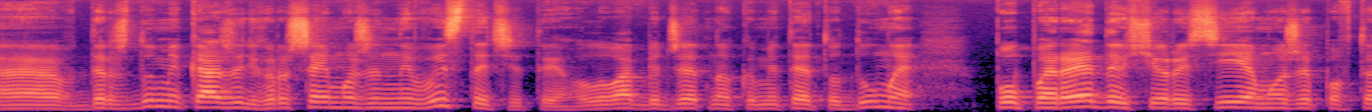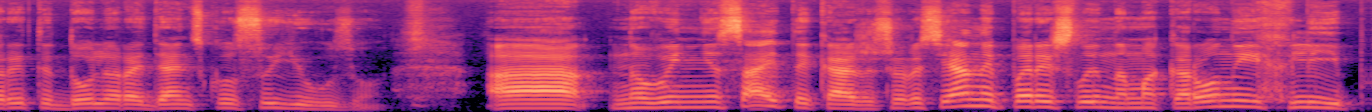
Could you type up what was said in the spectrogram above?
Е, В Держдумі кажуть, грошей може не вистачити. Голова бюджетного комітету Думи попередив, що Росія може повторити долю Радянського Союзу. А новинні сайти кажуть, що росіяни перейшли на макарони і хліб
